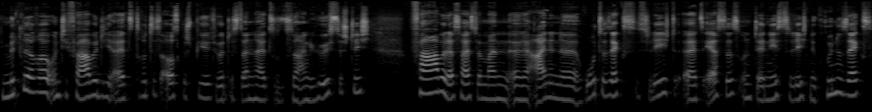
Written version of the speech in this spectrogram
die mittlere. Und die Farbe, die als drittes ausgespielt wird, ist dann halt sozusagen die höchste Stichfarbe. Das heißt, wenn man äh, der eine eine rote 6 legt als erstes und der nächste legt eine grüne 6,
